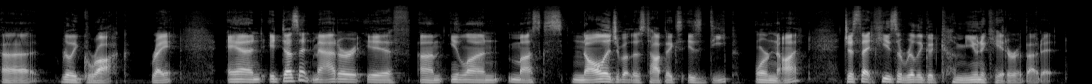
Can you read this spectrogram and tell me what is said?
uh, really grok, right? And it doesn't matter if um, Elon Musk's knowledge about those topics is deep or not, just that he's a really good communicator about it,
